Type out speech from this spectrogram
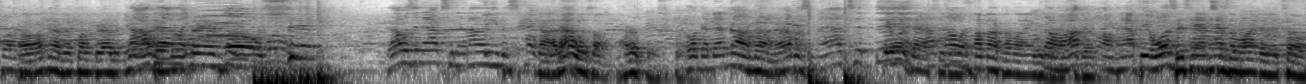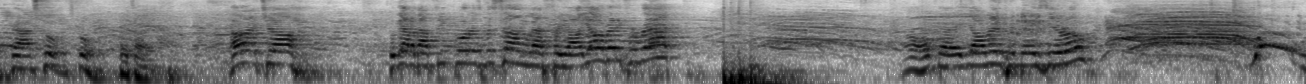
fun. Oh, I'm having fun grabbing you. Nah, I'm having- Man, oh, oh, shit. That was an accident. I you just spoke. Nah, that was on purpose, bro. Okay, that, no, no, that was an accident. It was I accident. I'm not gonna lie, it was No, I'm. I'm happy it wasn't. This hand has a line of its own. Yeah, it's cool. It's cool. It's alright. All right, y'all. We got about three quarters of a song left for y'all. Y'all ready for rap? Oh, okay. Y'all ready for day zero? Yeah! Woo!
